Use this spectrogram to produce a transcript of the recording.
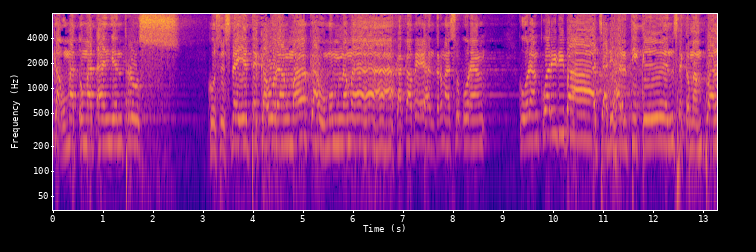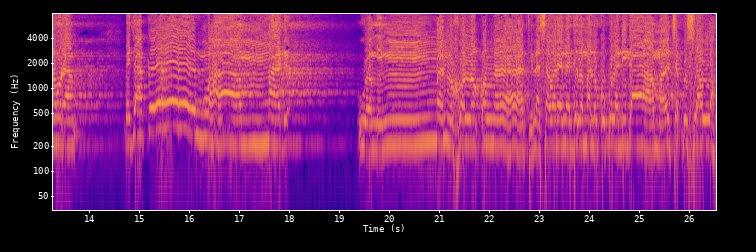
ke umat-umat anjen terus. Khususnya yete ka orang maka umum nama KKBhan termasuk orang kurang kuari dibaca dihartikan sekemampuan orang bejaken Muhammad. wamimmankholokonatinasawanajelemukukula didamel cekusya Allah.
